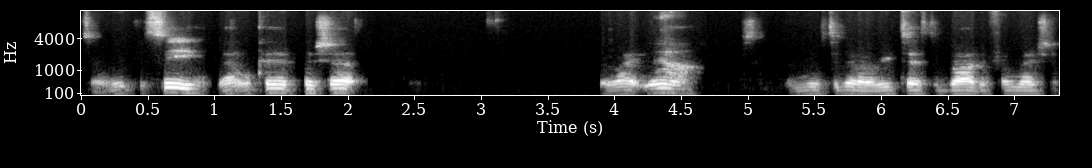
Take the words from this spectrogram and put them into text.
So we can see that one could push up. But right now, it needs to go retest the body formation.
